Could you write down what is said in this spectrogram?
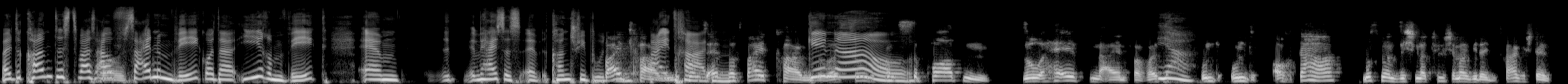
weil du konntest was auf seinem Weg oder ihrem Weg, ähm, äh, wie heißt das, äh, contributen, beitragen. Beitragen. etwas beitragen. So, weißt du? Genau. supporten, so helfen einfach. Weißt du? Ja, Und, und auch da muss man sich natürlich immer wieder die Frage stellen,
